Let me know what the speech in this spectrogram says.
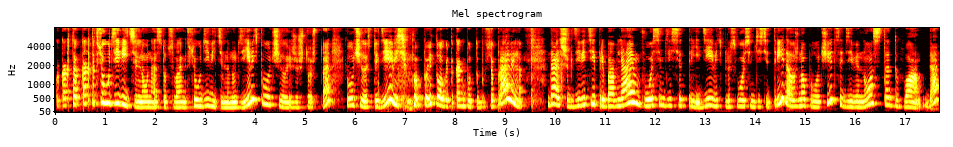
как-то как все удивительно у нас тут с вами, все удивительно. Ну, 9 получилось же, что ж, да? Получилось-то 9, по, по итогу-то как будто бы все правильно. Дальше к 9 прибавляем 83. 9 плюс 83 должно получиться 92, да?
